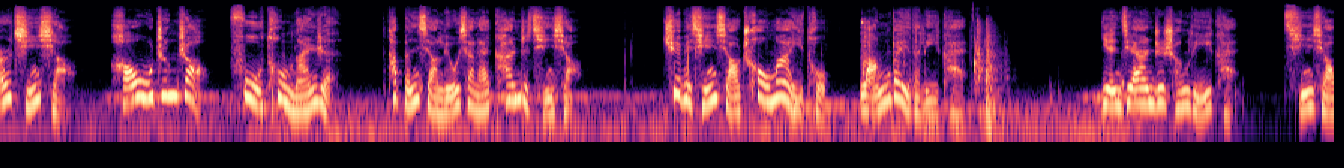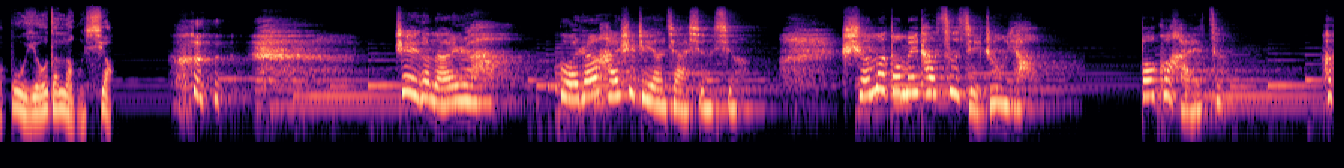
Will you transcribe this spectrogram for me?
而秦晓毫无征兆，腹痛难忍，他本想留下来看着秦晓，却被秦晓臭骂一通，狼狈的离开。眼见安之成离开，秦晓不由得冷笑。呵呵，这个男人果然还是这样假惺惺，什么都没他自己重要，包括孩子。哼，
